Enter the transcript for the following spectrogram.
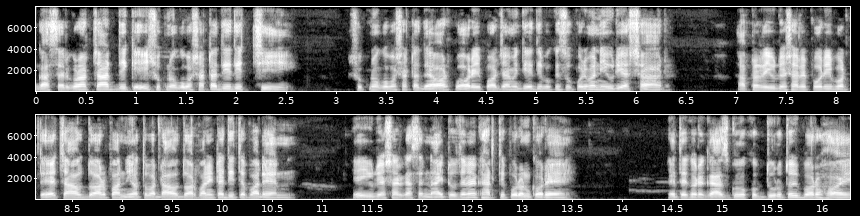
গাছের গোড়ার চারদিকেই শুকনো গোবর সারটা দিয়ে দিচ্ছি। শুকনো গোবর সারটা দেওয়ার পর এই পর্যায়ে আমি দিয়ে দিব কিছু পরিমাণ ইউরিয়া সার। আপনারা ইউরিয়া সারের পরিবর্তে চাল দোয়ার পানি অথবা ডাল দোয়ার পানিটা দিতে পারেন। এই ইউরিয়া সার গাছে নাইট্রোজেনের ঘাটতি পূরণ করে। এতে করে গাছগুলো খুব দ্রুতই বড় হয়।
